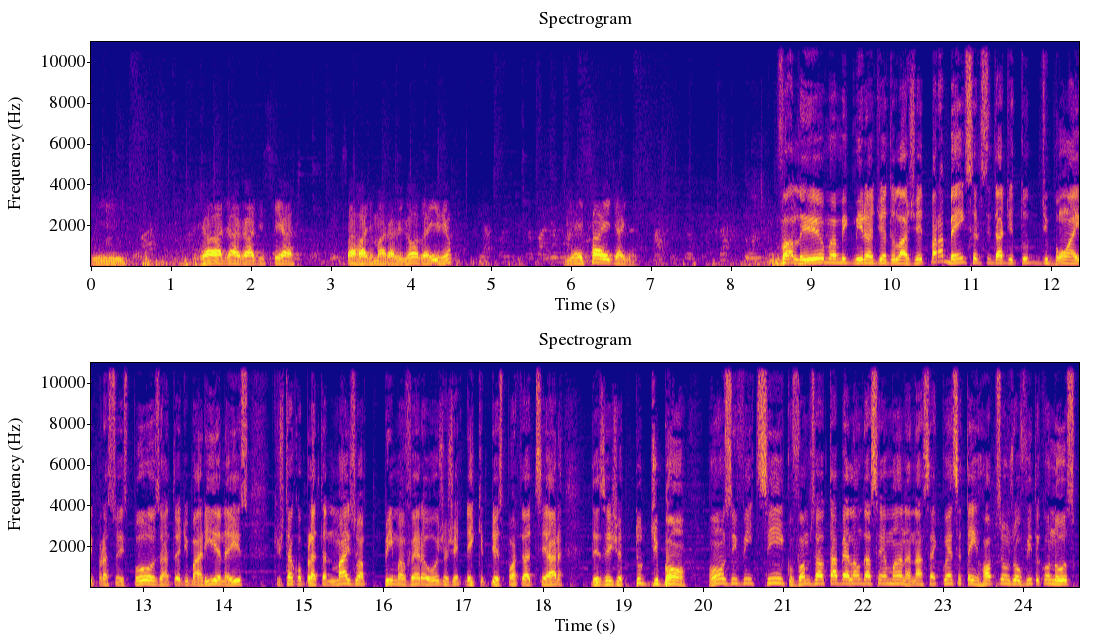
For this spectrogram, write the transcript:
E já de agradecer a, essa rádio maravilhosa aí, viu? E é isso aí, Tiaguinho. Valeu, meu amigo Mirandinha do Lajeito. Parabéns, felicidade de tudo de bom aí para sua esposa, Antônio de Maria, não é isso? Que está completando mais uma primavera hoje. A gente da equipe de Esporte da Seara deseja tudo de bom. 11:25. h 25 vamos ao tabelão da semana. Na sequência tem Robson Jovita conosco.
